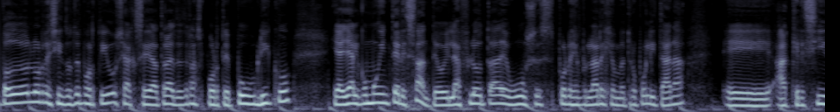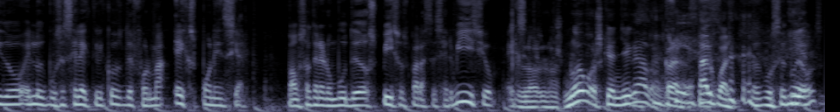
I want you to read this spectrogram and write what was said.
Todos los recintos deportivos se accede a través de transporte público y hay algo muy interesante. Hoy la flota de buses, por ejemplo, en la región metropolitana, eh, ha crecido en los buses eléctricos de forma exponencial. Vamos a tener un bus de dos pisos para este servicio. Lo- los nuevos que han llegado. Claro, tal cual, los buses Y, eh, nuevos.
